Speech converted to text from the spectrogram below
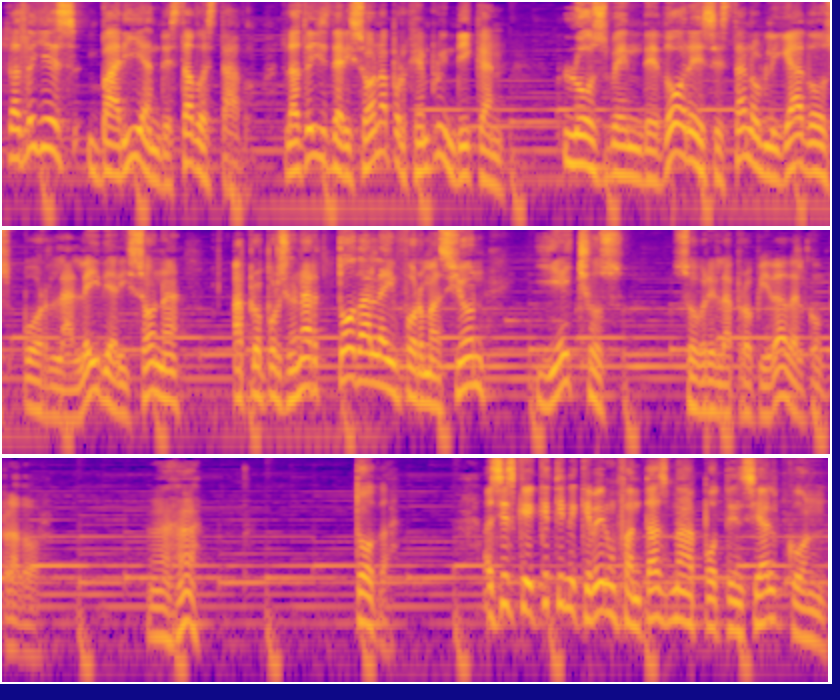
Las leyes varían de estado a estado. Las leyes de Arizona, por ejemplo, indican, los vendedores están obligados por la ley de Arizona a proporcionar toda la información y hechos sobre la propiedad del comprador. Ajá. Toda. Así es que, ¿qué tiene que ver un fantasma potencial con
